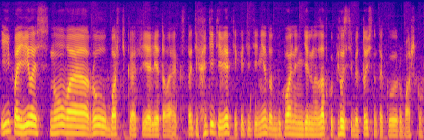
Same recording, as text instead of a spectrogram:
И появилась новая рубашечка фиолетовая. Кстати, хотите верьте, хотите нет, вот буквально неделю назад купил себе точно такую рубашку.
